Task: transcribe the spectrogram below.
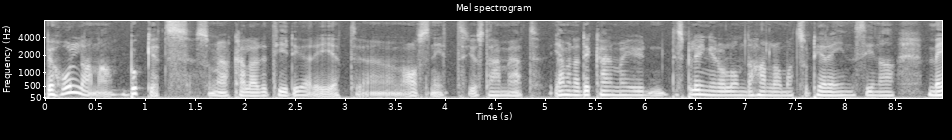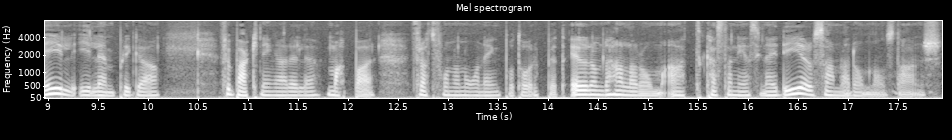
behållarna, buckets, som jag kallade tidigare i ett eh, avsnitt. Just det här med att, jag menar det kan man ju, det spelar ingen roll om det handlar om att sortera in sina mejl i lämpliga förpackningar eller mappar för att få någon ordning på torpet. Eller om det handlar om att kasta ner sina idéer och samla dem någonstans.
